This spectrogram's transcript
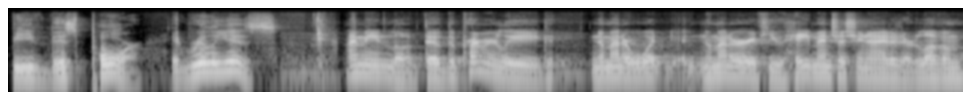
be this poor it really is. I mean, look, the the Premier League, no matter what, no matter if you hate Manchester United or love them,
